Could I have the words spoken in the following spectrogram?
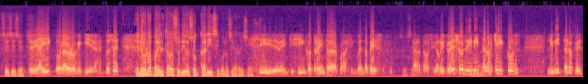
Sí, sí, sí. De ahí cobraron lo que quiera. Entonces, en Europa y en Estados Unidos son carísimos los cigarrillos. Sí, de 25, 30 a 50 pesos cada atado de cigarrillo. Eso limita a los chicos, limita a los que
